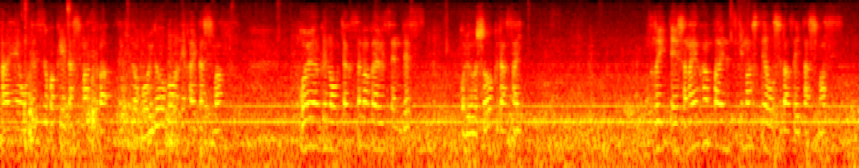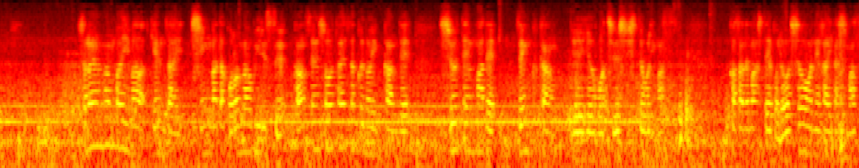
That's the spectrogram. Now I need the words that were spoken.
大変お手数おかけいたしますが席のご移動をお願いいたします。ご予約のお客様が優先です。ご了承ください。続いて車内販売につきましてお知らせいたします。車内販売は現在新型コロナウイルス感染症対策の一環で終点まで全区間営業を中止しております。重ねましてご了承をお願いいたします。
